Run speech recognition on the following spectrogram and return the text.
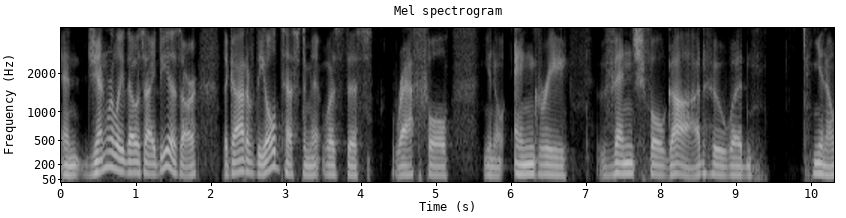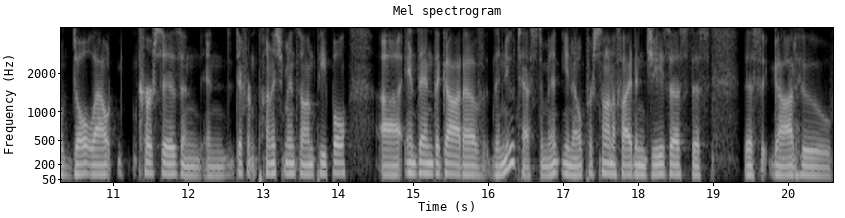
And generally those ideas are the god of the old testament was this wrathful you know angry vengeful god who would you know, dole out curses and, and different punishments on people. Uh, and then the God of the New Testament, you know, personified in Jesus, this, this God who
